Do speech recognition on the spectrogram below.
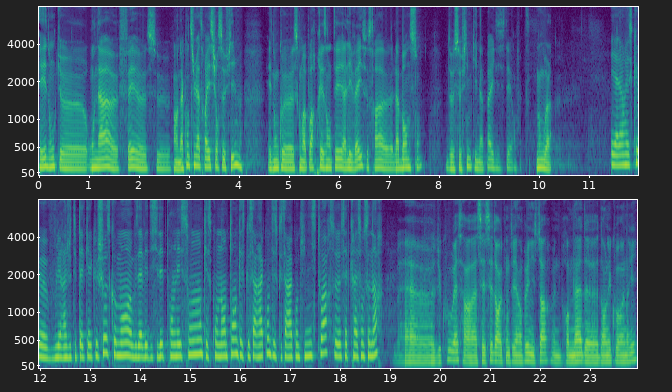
Et donc, on a fait ce, on a continué à travailler sur ce film. Et donc, euh, ce qu'on va pouvoir présenter à l'éveil, ce sera euh, la bande-son de ce film qui n'a pas existé, en fait. Donc voilà. Et alors, est-ce que vous voulez rajouter peut-être quelque chose? Comment vous avez décidé de prendre les sons? Qu'est-ce qu'on entend? Qu'est-ce que ça raconte? Est-ce que ça raconte une histoire, cette création sonore? Bah, euh, Du coup, ouais, ça a cessé de raconter un peu une histoire, une promenade dans les couronneries.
